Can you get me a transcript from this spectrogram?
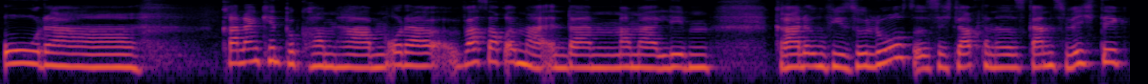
oder gerade ein Kind bekommen haben oder was auch immer in deinem Mama-Leben gerade irgendwie so los ist. Ich glaube, dann ist es ganz wichtig,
